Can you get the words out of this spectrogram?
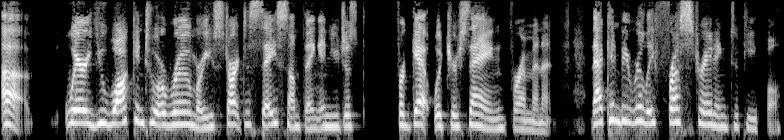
uh, where you walk into a room or you start to say something and you just forget what you're saying for a minute. That can be really frustrating to people.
